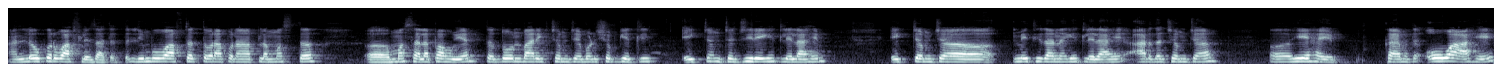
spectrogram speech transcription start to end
आणि लवकर वाफले जातात. तर लिंबू वाफतात तर आपण आपला मस्त मसाला पाहूया. तर दोन बारीक चमचे बडीशोप घेतली. एक चमचा जिरे घेतलेला आहे. एक चमचा मेथीदाणा घेतलेला आहे. अर्धा चमचा हे आहे काय म्हणतात ओवा आहे.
